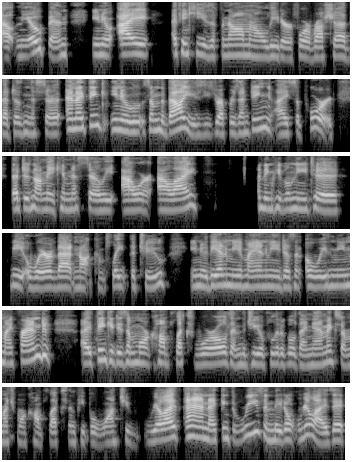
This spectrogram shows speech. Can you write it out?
out in the open you know i I think he is a phenomenal leader for Russia. That doesn't necessarily, and I think, you know, some of the values he's representing, I support. That does not make him necessarily our ally. I think people need to be aware of that and not conflate the two. You know, the enemy of my enemy doesn't always mean my friend. I think it is a more complex world and the geopolitical dynamics are much more complex than people want to realize. And I think the reason they don't realize it,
